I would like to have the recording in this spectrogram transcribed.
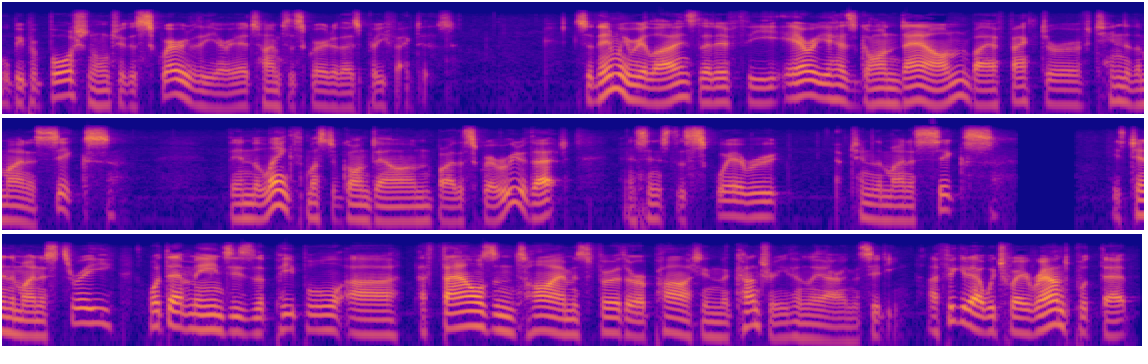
will be proportional to the square root of the area times the square root of those prefactors. So then we realize that if the area has gone down by a factor of 10 to the minus 6, then the length must have gone down by the square root of that, and since the square root of 10 to the minus 6 is 10 to the minus 3. What that means is that people are a thousand times further apart in the country than they are in the city. I figured out which way around to put that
